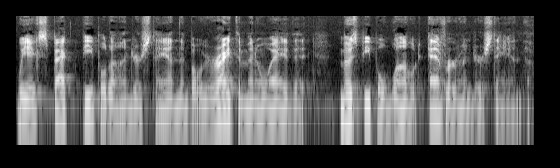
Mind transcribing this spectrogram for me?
we expect people to understand them, but we write them in a way that most people won't ever understand them.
